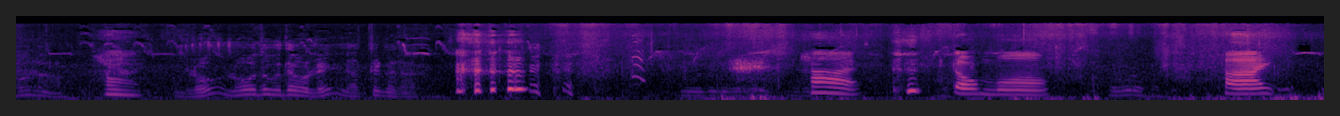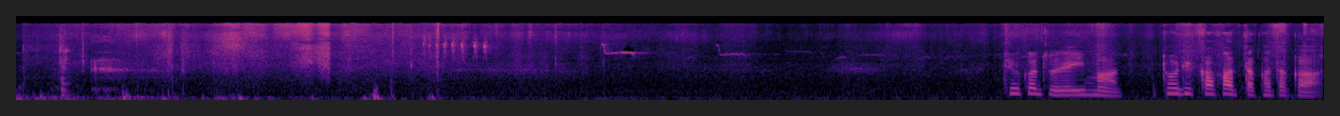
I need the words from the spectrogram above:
そうなの？はい。ろ朗読でもれやってるからはい。どうも。はいということで今通りかかった方が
